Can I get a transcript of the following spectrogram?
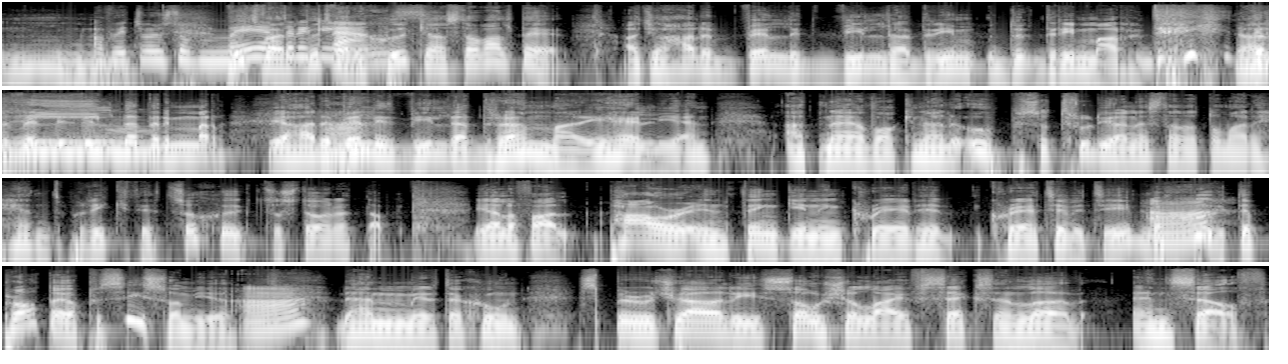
Mm. Ja, vet du vad det står på Vet mig? du vad, vet du vad det sjukaste av allt är? Att jag hade väldigt vilda drim, drimmar. Jag hade väldigt vilda drimmar. Jag hade Ja. väldigt vilda drömmar i helgen. Att när jag vaknade upp så trodde jag nästan att de hade hänt på riktigt. Så sjukt så står detta. I alla fall, power in thinking and creativ- creativity. Vad Ja. sjukt, det pratar jag precis om ju. Ja. Det här med meditation, spirituality, social life, sex and love and self.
